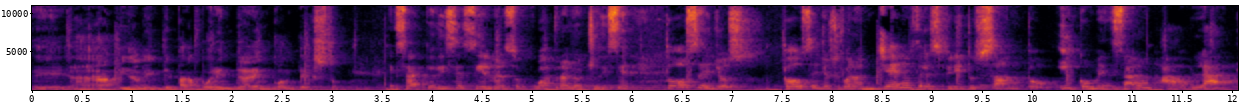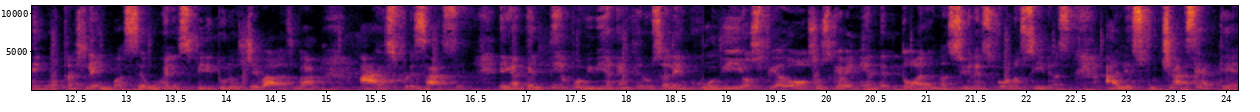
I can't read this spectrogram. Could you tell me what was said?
eh, rápidamente para poder entrar en contexto. Exacto, dice así el verso 4 al 8, dice, todos ellos todos ellos fueron llenos del Espíritu Santo y comenzaron a hablar en otras lenguas, según el Espíritu los llevaba a expresarse. En aquel tiempo vivían en Jerusalén judíos piadosos que venían de todas las naciones conocidas. Al escucharse aquel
